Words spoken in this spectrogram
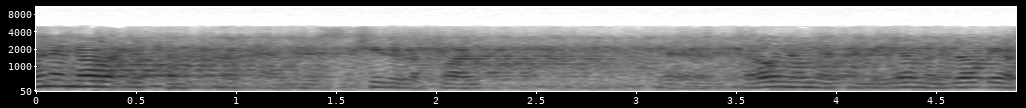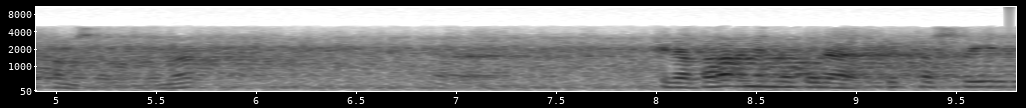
هنا ما رأيكم من استشير الأخوان ترون أن الأيام الباقية خمسة ربما إذا قرأنا النقولات بالتفصيل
